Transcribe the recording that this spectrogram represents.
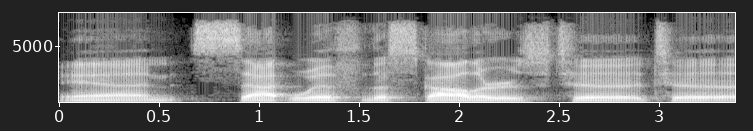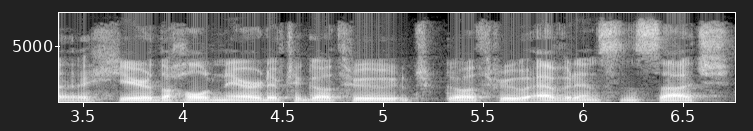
and sat with the scholars to to hear the whole narrative, to go through to go through evidence and such,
